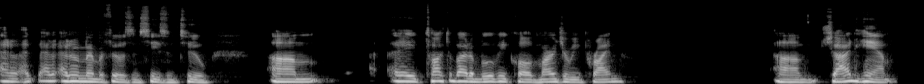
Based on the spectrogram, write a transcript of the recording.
I don't, I, I don't remember if it was in season two. Um, I talked about a movie called Marjorie Prime. Um, Jon Hamm.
